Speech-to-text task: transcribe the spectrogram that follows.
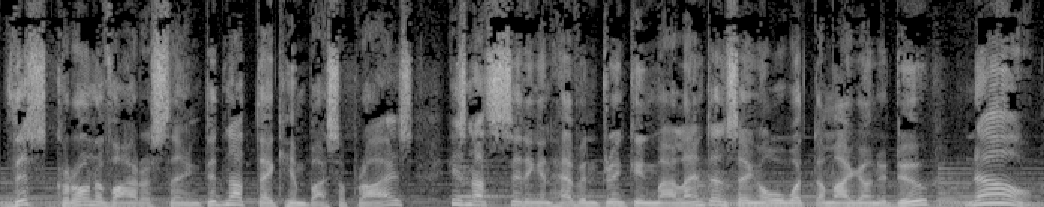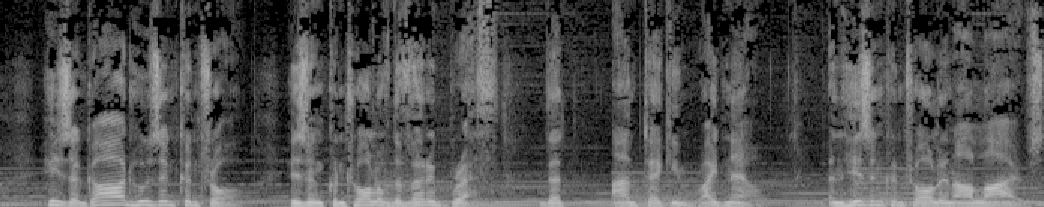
This coronavirus thing did not take him by surprise. He's not sitting in heaven drinking Mylanta saying, Oh, what am I going to do? No. He's a God who's in control. He's in control of the very breath that I'm taking right now. And He's in control in our lives.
